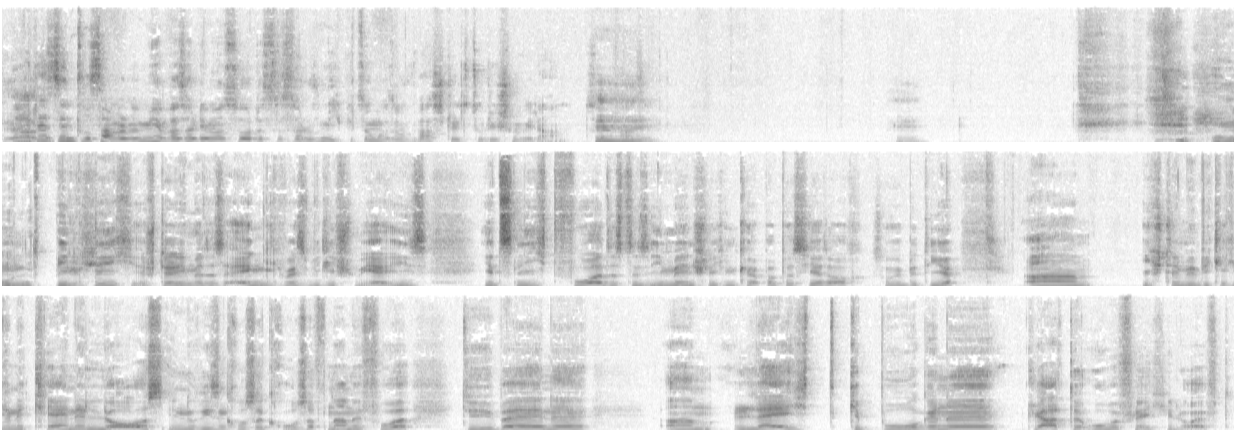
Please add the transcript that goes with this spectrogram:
der Ah, das ist interessant, weil bei mir war es halt immer so, dass das halt auf mich bezogen war. Also, was stellst du dich schon wieder an? So Mhm. quasi. Und bildlich stelle ich mir das eigentlich, weil es wirklich schwer ist, jetzt nicht vor, dass das im menschlichen Körper passiert, auch so wie bei dir. Ähm, ich stelle mir wirklich eine kleine Laus in riesengroßer Großaufnahme vor, die über eine ähm, leicht gebogene, glatte Oberfläche läuft.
